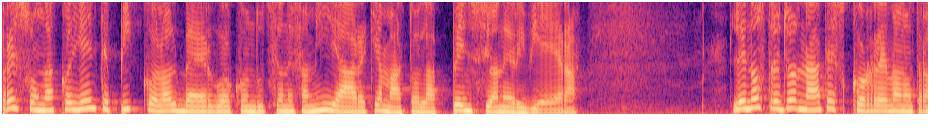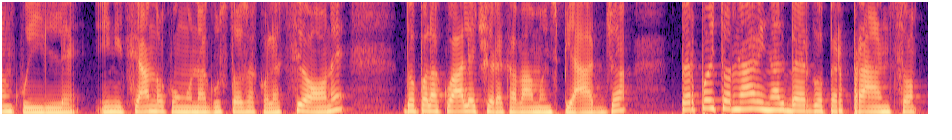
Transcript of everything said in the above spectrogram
presso un accogliente piccolo albergo a conduzione familiare chiamato la Pensione Riviera. Le nostre giornate scorrevano tranquille, iniziando con una gustosa colazione, dopo la quale ci recavamo in spiaggia, per poi tornare in albergo per pranzo,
